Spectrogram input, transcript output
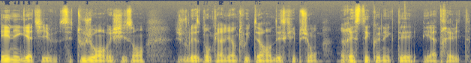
et négatives. C'est toujours enrichissant. Je vous laisse donc un lien Twitter en description. Restez connectés et à très vite.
